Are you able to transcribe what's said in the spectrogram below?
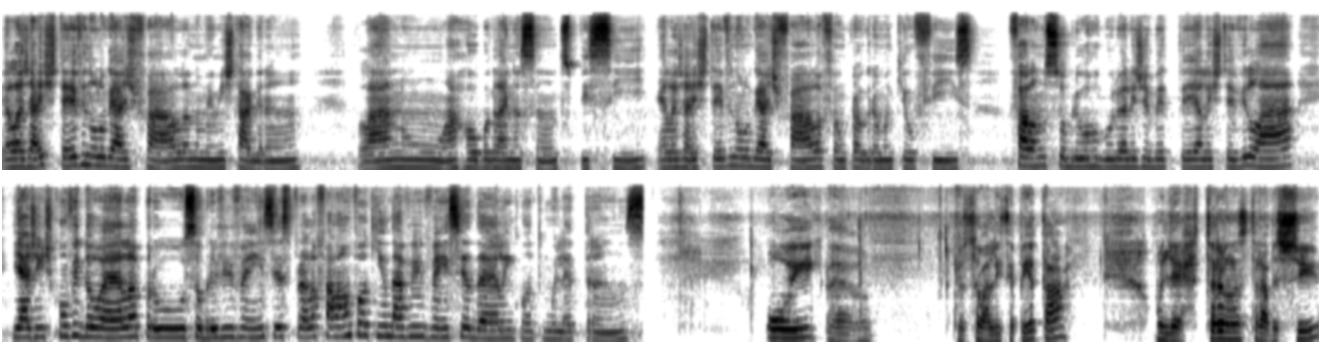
Ela já esteve no lugar de fala no meu Instagram, lá no arroba PC. Ela já esteve no lugar de fala, foi um programa que eu fiz falando sobre o orgulho LGBT. Ela esteve lá e a gente convidou ela para o Sobrevivências para ela falar um pouquinho da vivência dela enquanto mulher trans. Oi, é, eu sou Alicia Pietá, mulher trans, travesti,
